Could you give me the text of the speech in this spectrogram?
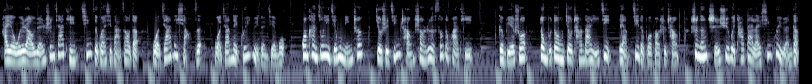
还有围绕原生家庭亲子关系打造的《我家那小子》《我家那闺女》等节目，光看综艺节目名称就是经常上热搜的话题，更别说动不动就长达一季、两季的播放时长，是能持续为他带来新会员的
